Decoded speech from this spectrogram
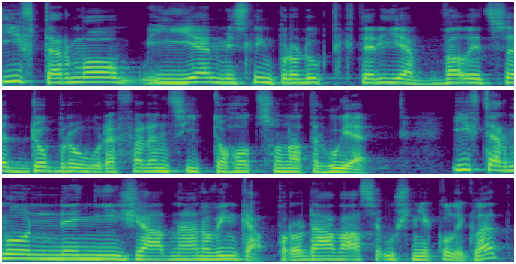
Eve Thermo je, myslím, produkt, který je velice dobrou referencí toho, co na trhu je. Eve Thermo není žádná novinka, prodává se už několik let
